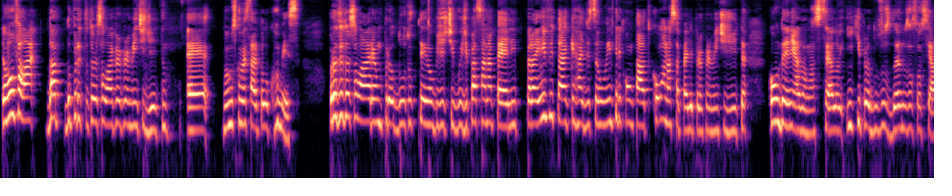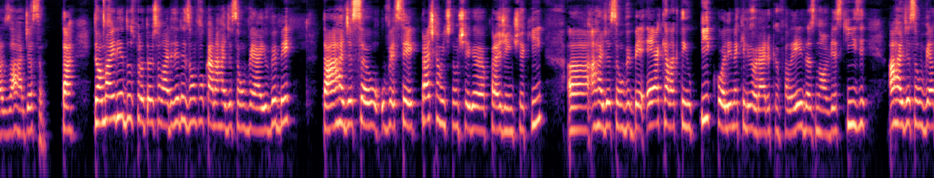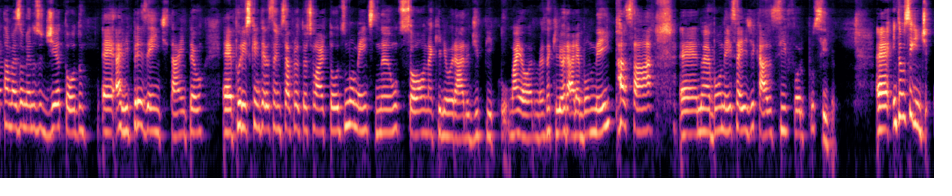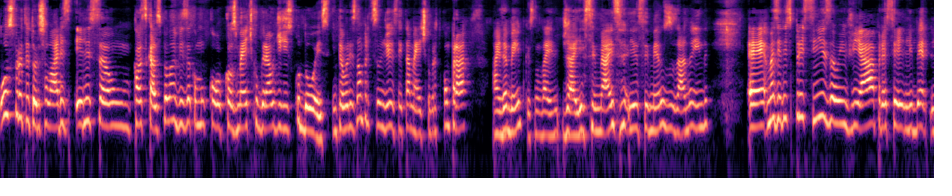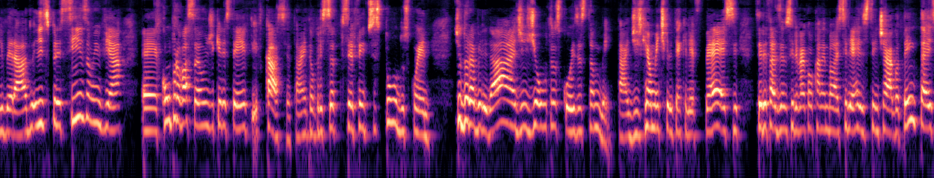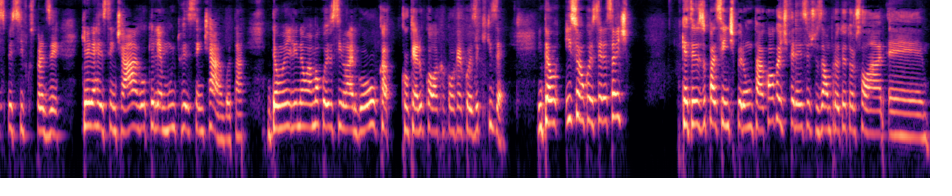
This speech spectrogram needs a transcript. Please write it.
então vamos falar da, do protetor solar propriamente dito. É, vamos começar pelo começo. O protetor solar é um produto que tem o objetivo de passar na pele para evitar que a radiação entre em contato com a nossa pele propriamente dita, com o DNA da nossa célula e que produza os danos associados à radiação, tá? Então a maioria dos protetores solares eles vão focar na radiação UVA e UVB, tá? A radiação UVC praticamente não chega pra gente aqui, a radiação UVB é aquela que tem o pico ali naquele horário que eu falei, das 9 às 15. A radiação UVA está mais ou menos o dia todo é, ali presente, tá? Então, é por isso que é interessante usar protetor solar todos os momentos, não só naquele horário de pico maior, mas naquele horário é bom nem passar, é, não é bom nem sair de casa se for possível. É, então é o seguinte, os protetores solares, eles são classificados pela Anvisa como cosmético grau de risco 2. Então eles não precisam de receita médica para comprar, Ainda bem, porque senão vai, já ia ser mais, ia ser menos usado ainda. É, mas eles precisam enviar para ser liber, liberado, eles precisam enviar é, comprovação de que eles têm eficácia, tá? Então precisa ser feitos estudos com ele de durabilidade de outras coisas também, tá? De realmente que ele tem aquele FPS, se ele está dizendo se ele vai colocar na embalagem, se ele é resistente à água, tem testes específicos para dizer que ele é resistente à água ou que ele é muito resistente à água, tá? Então ele não é uma coisa assim, largou, qualquer um coloca qualquer coisa que quiser. Então, isso é uma coisa interessante, que às vezes o paciente pergunta qual é a diferença de usar um protetor solar é,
